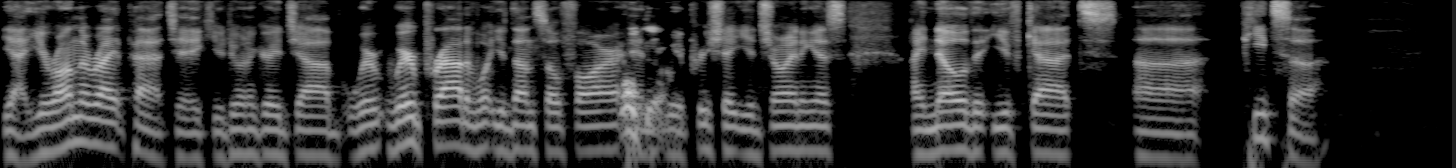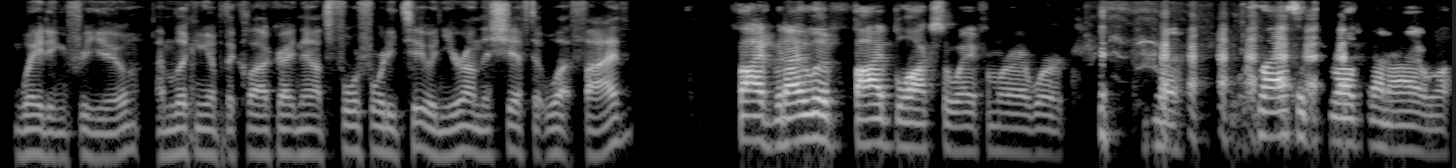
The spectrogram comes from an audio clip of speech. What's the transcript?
yeah, you're on the right path, Jake. You're doing a great job. We're we're proud of what you've done so far, Thank and you. we appreciate you joining us. I know that you've got uh, pizza waiting for you. I'm looking up the clock right now. It's 4:42, and you're on the shift at what five? Five, but I live five blocks away from where I work. Yeah. Classic small town Iowa.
